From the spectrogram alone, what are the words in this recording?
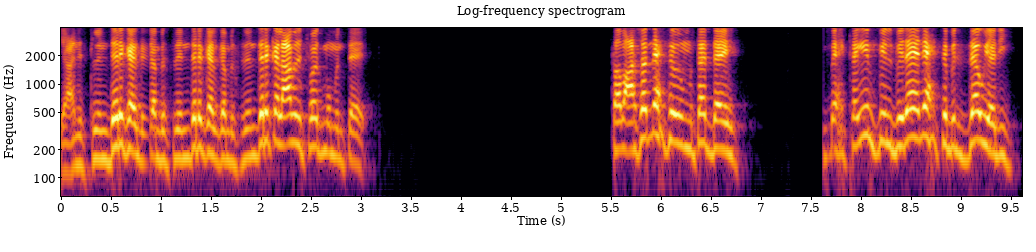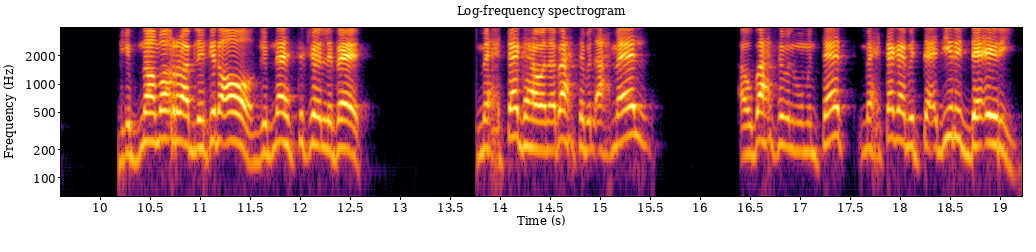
يعني cylindrical جنب cylindrical جنب cylindrical عملت شوية مومنتات. طب عشان نحسب المومنتات ده إيه؟ محتاجين في البداية نحسب الزاوية دي. جبناها مرة قبل كده آه جبناها ال section اللي فات. محتاجها وأنا بحسب الأحمال أو بحسب المومنتات محتاجها بالتقدير الدائري.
